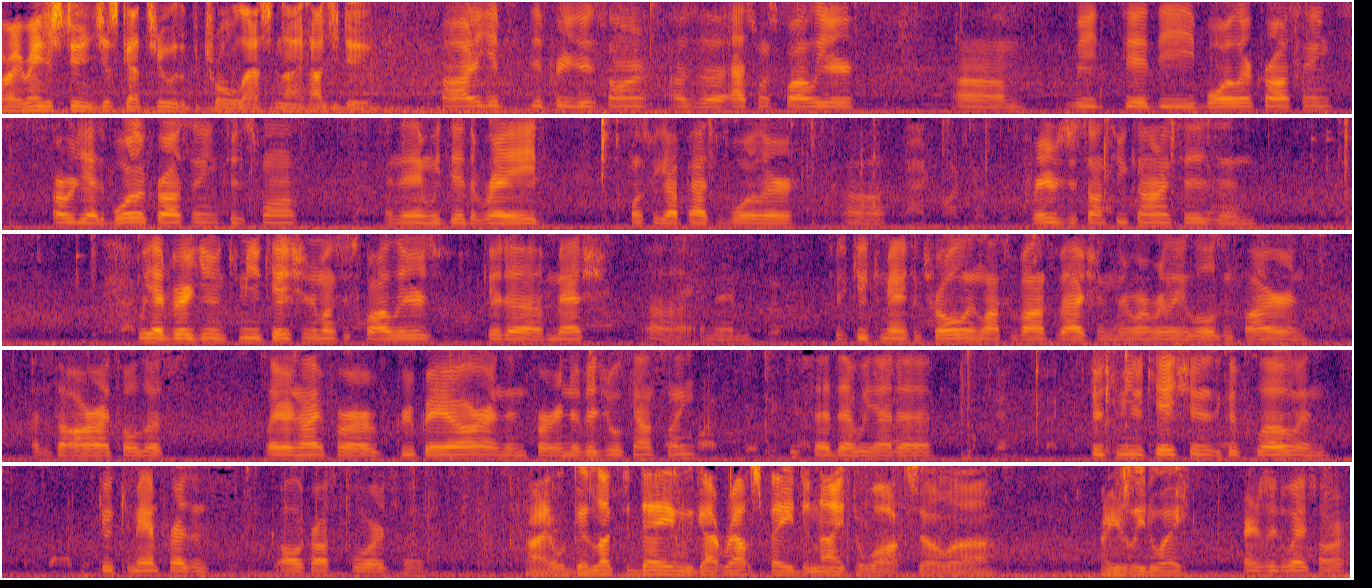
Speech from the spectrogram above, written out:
All right, Ranger student just got through with the patrol last night. How'd you do? Uh, I did, did pretty good, Sergeant. I was the assault squad leader. Um, we did the boiler crossing, or yeah, the boiler crossing through the swamp, and then we did the raid. Once we got past the boiler, uh, raid was just on two connexes, and we had very good communication amongst the squad leaders, good uh, mesh, uh, and then just good command and control and lots of violence of action. There weren't really any lulls in fire, and as the RI told us later tonight for our group AR and then for our individual counseling, he said that we had a good communication, is a good flow, and good command presence all across the board. So. All right, well, good luck today, and we got Route Spade tonight to walk, so uh, Rangers lead away. Rangers lead the way, Sergeant.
